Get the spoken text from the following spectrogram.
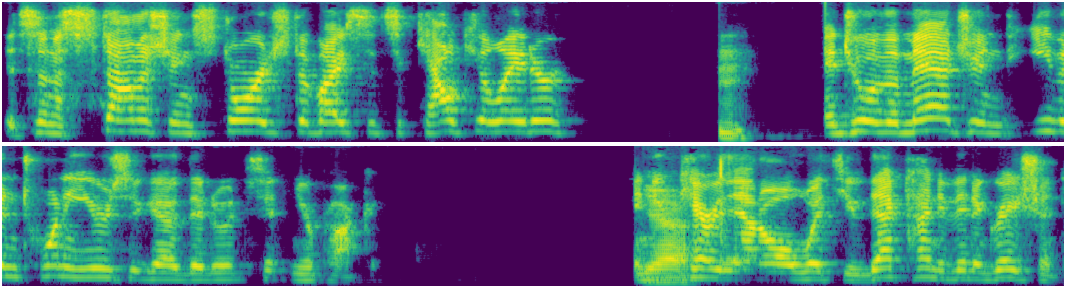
It's an astonishing storage device. It's a calculator. Hmm. And to have imagined even 20 years ago that it would fit in your pocket and Yeah. you carry that all with you, that kind of integration,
